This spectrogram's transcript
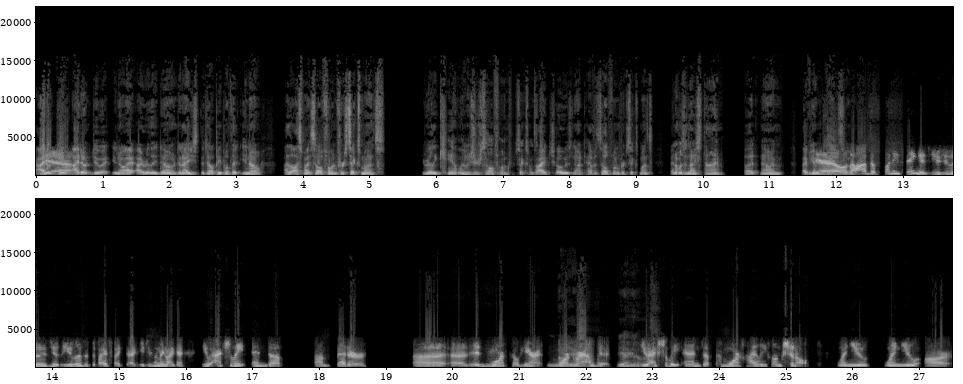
I don't do. Yeah. I don't do it. You know, I, I really don't. And I used to tell people that you know I lost my cell phone for six months. You really can't lose your cell phone for six months. I chose not to have a cell phone for six months, and it was a nice time. But now I'm. I have young yeah, kids. well, so- the odd, the funny thing is, you lose you, you lose a device like that. You do something like that, you actually end up um, better, uh, uh, and more coherent, more Oh, yeah. grounded. yeah, no. You actually end up more highly functional when you when you are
